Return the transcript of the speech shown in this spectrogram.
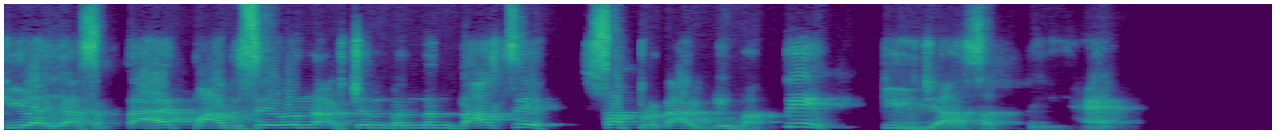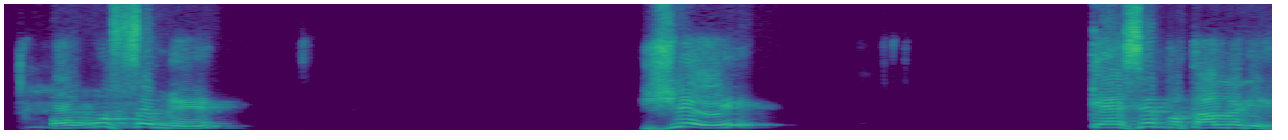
किया जा सकता है। पाद सेवन अर्चन बंधन दास से सब प्रकार की भक्ति की जा सकती है। और उस समय ये कैसे पता लगे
